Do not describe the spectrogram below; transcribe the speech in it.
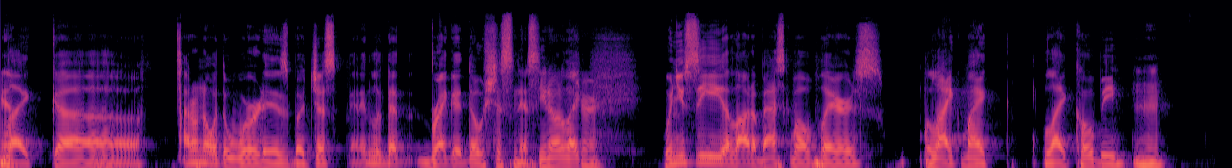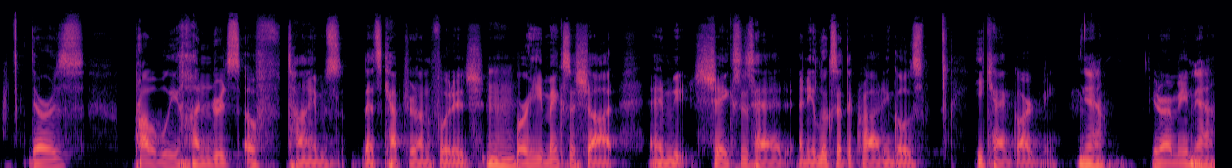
like uh I don't know what the word is, but just that braggadociousness. You know, like Sure. when you see a lot of basketball players like Mike, like Kobe, Mhm. There's probably hundreds of times that's captured on footage Mhm. where he makes a shot and he shakes his head and he looks at the crowd and goes, "He can't guard me." Yeah. You know what I mean? Yeah.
